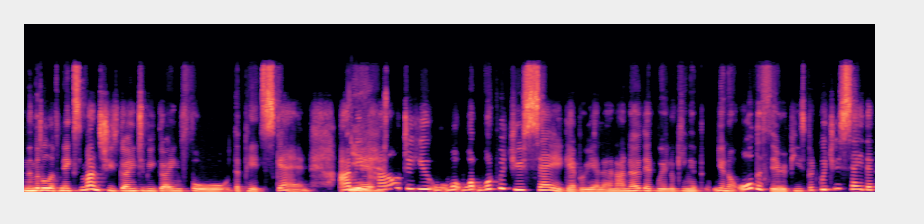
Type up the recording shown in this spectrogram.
in the middle of next month she's going to be going for the pet scan. I mean yes. how do you what, what what would you say gabriella? And i know that we're looking at you know all the therapies but would you say that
